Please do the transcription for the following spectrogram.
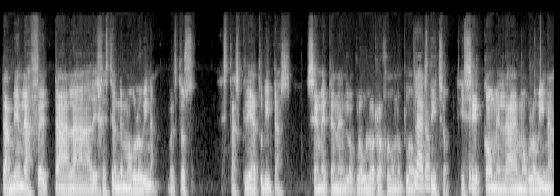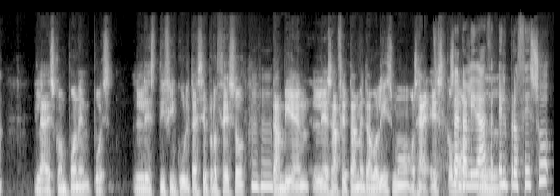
También le afecta la digestión de hemoglobina, estos, estas criaturitas se meten en los glóbulos rojos, como tú has dicho, y se comen la hemoglobina y la descomponen, pues les dificulta ese proceso, también les afecta el metabolismo, o sea, es como... O sea, en realidad el proceso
